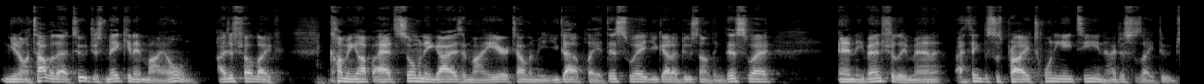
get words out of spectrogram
you know, on top of that too, just making it my own. I just felt like coming up, I had so many guys in my ear telling me, you got to play it this way. You got to do something this way. And eventually, man, I think this was probably 2018. I just was like, dude,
